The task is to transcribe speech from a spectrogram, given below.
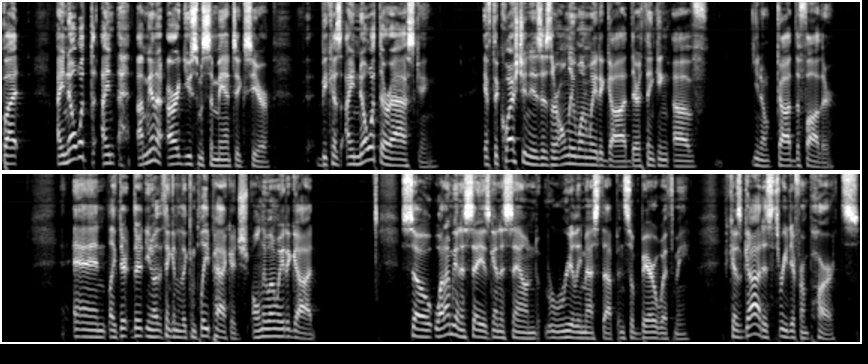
but I know what the, I I'm going to argue some semantics here because I know what they're asking. If the question is, is there only one way to God? They're thinking of, you know, God the Father, and like they're, they're you know they're thinking of the complete package, only one way to God. So what I'm going to say is going to sound really messed up, and so bear with me, because God is three different parts,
